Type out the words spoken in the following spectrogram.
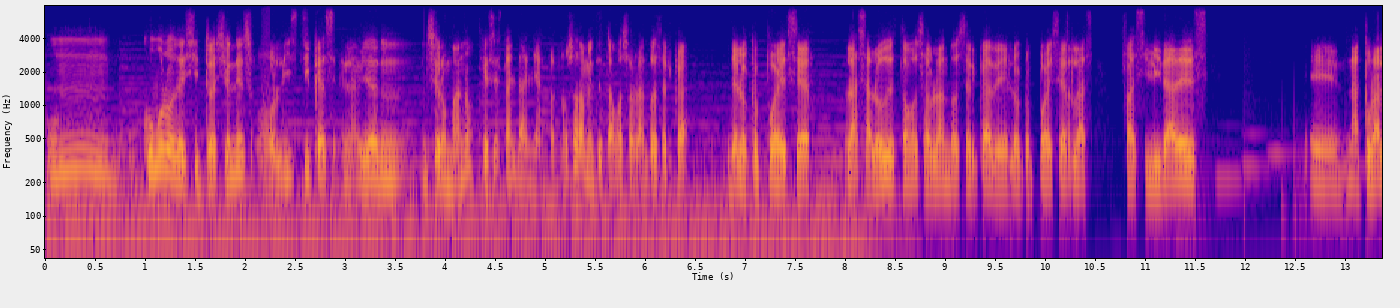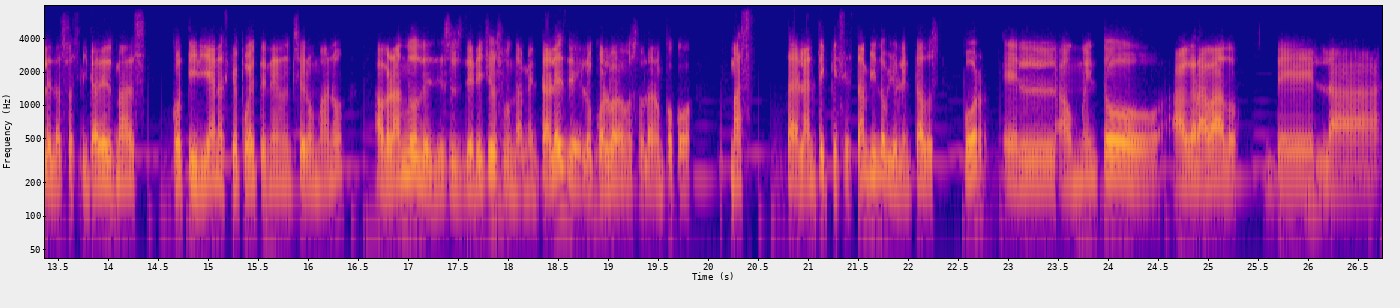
un cúmulo de situaciones holísticas en la vida de un ser humano que se están dañando. No solamente estamos hablando acerca de lo que puede ser la salud, estamos hablando acerca de lo que puede ser las facilidades eh, naturales, las facilidades más cotidianas que puede tener un ser humano, hablando desde sus derechos fundamentales, de lo cual vamos a hablar un poco más adelante, que se están viendo violentados por el aumento agravado de, la,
